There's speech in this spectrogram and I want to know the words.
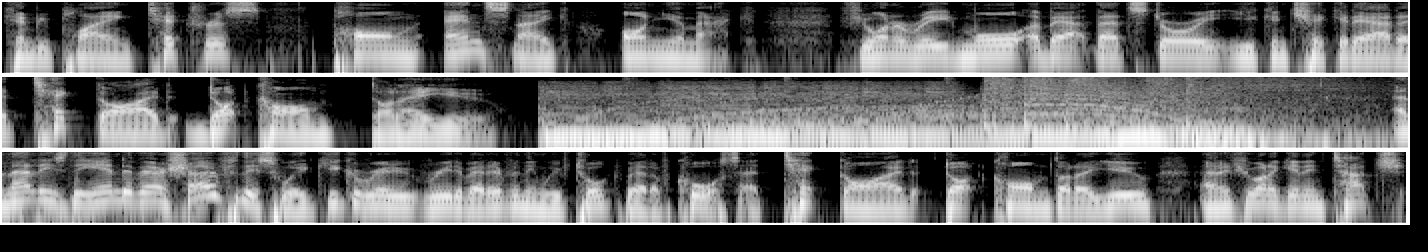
can be playing Tetris, Pong, and Snake on your Mac. If you want to read more about that story, you can check it out at techguide.com.au. And that is the end of our show for this week. You can re- read about everything we've talked about, of course, at techguide.com.au. And if you want to get in touch,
